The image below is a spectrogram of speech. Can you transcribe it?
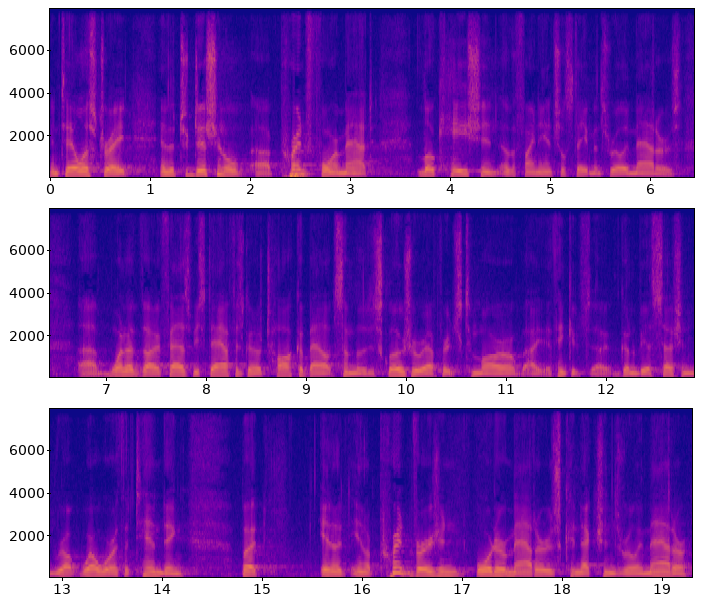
And to illustrate, in the traditional uh, print format, location of the financial statements really matters. Uh, one of our FASB staff is going to talk about some of the disclosure efforts tomorrow. I think it's uh, going to be a session well worth attending. But in a, in a print version, order matters, connections really matter.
